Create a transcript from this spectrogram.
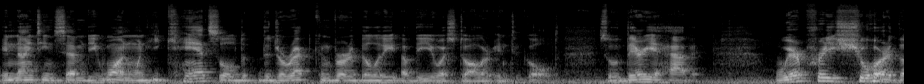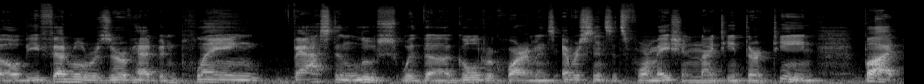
in 1971 when he canceled the direct convertibility of the US dollar into gold. So there you have it. We're pretty sure, though, the Federal Reserve had been playing fast and loose with the gold requirements ever since its formation in 1913. But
